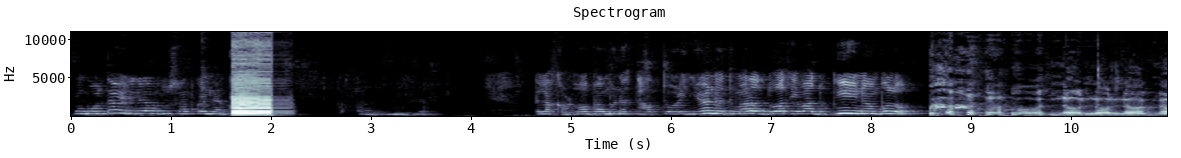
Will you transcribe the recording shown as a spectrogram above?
હું બોલતા હોય એટલે બધું સાફ કરી નાખ. પેલા કડવા ભાવ મને થાપ ચોળી ગયા ને તમારો દોત એવા દુખી ને બોલો. નો નો નો નો.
